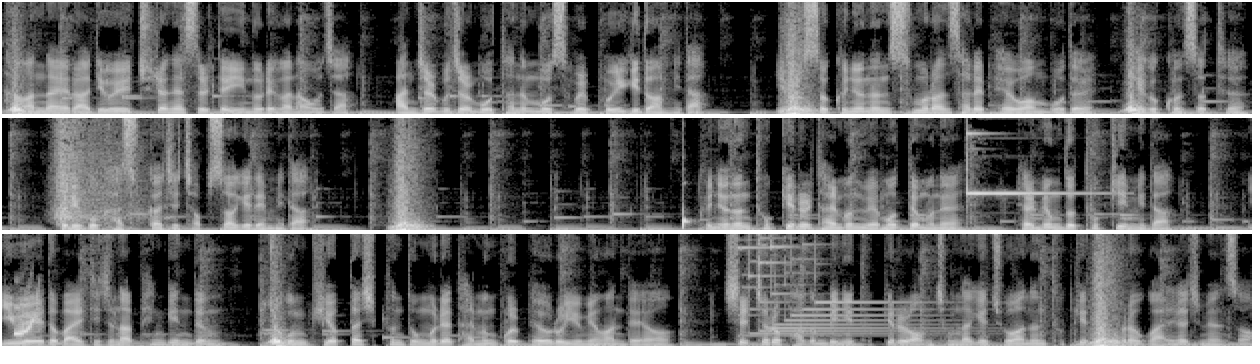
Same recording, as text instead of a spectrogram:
강한나의 라디오에 출연했을 때 이 노래가 나오자 안절부절 못하는 모습을 보이기도 합니다. 이로써 그녀는 21살의 배우와 모델, 개그 콘서트, 그리고 가수까지 접수하게 됩니다. 그녀는 토끼를 닮은 외모 때문에 별명도 토끼입니다. 이외에도 말티즈나 펭귄 등 조금 귀엽다 싶은 동물의 닮은 꼴 배우로 유명한데요. 실제로 박은빈이 토끼를 엄청나게 좋아하는 토끼 덕후라고 알려지면서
